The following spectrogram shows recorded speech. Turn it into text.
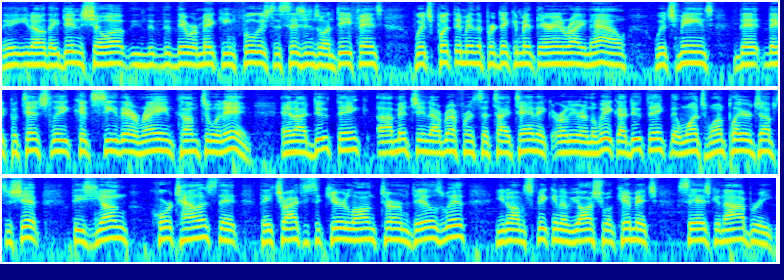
They, you know, they didn't show up. They were making foolish decisions on defense, which put them in the predicament they're in right now, which means that they potentially could see their reign come to an end. And I do think, I mentioned, I referenced the Titanic earlier in the week. I do think that once one player jumps the ship, these young core talents that they try to secure long term deals with, you know, I'm speaking of Joshua Kimmich, Serge Gnabry,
